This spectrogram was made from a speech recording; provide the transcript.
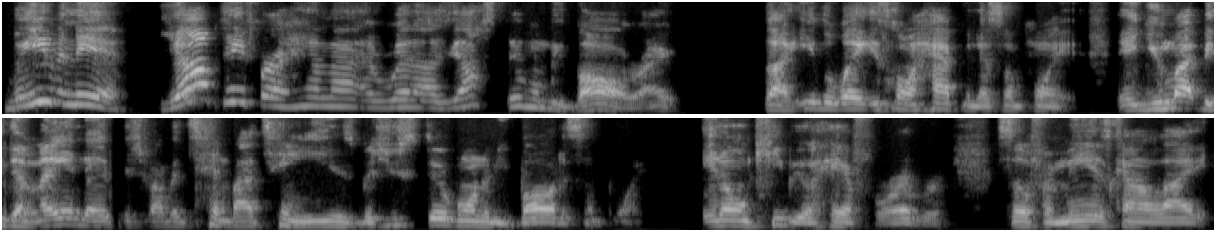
but even then, y'all pay for a hairline and realize y'all still gonna be bald, right? Like either way, it's gonna happen at some point, and you might be delaying that bitch by about ten by ten years, but you still going to be bald at some point. It don't keep your hair forever. So for me, it's kind of like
